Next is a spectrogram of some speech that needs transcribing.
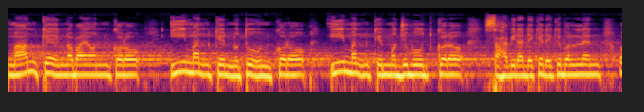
ইমানকে নবায়ন করো ইমানকে নতুন করো ইমানকে মজবুত করো। সাহাবিরা ডেকে ডেকে বললেন ও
